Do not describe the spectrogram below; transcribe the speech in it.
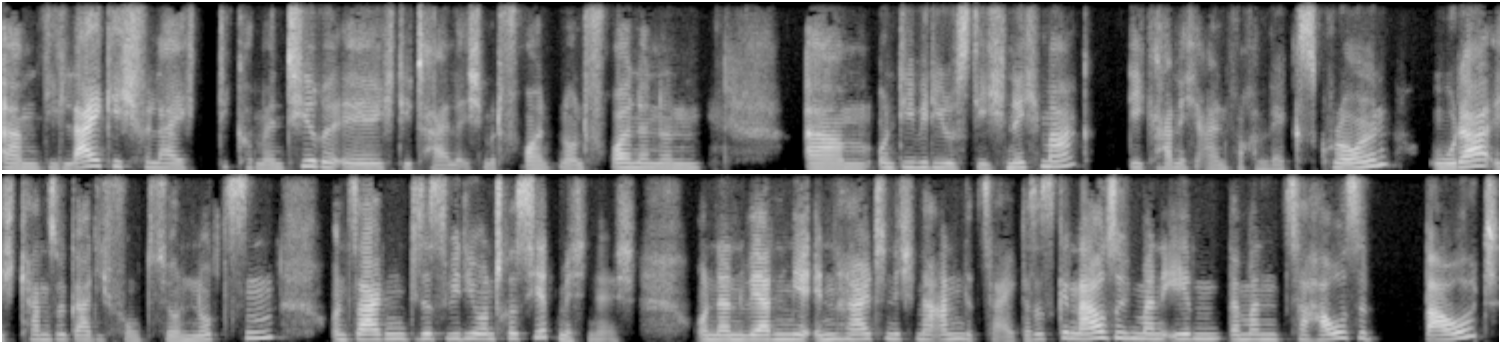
Ähm, die like ich vielleicht, die kommentiere ich, die teile ich mit Freunden und Freundinnen. Ähm, und die Videos, die ich nicht mag, die kann ich einfach wegscrollen oder ich kann sogar die Funktion nutzen und sagen, dieses Video interessiert mich nicht. Und dann werden mir Inhalte nicht mehr angezeigt. Das ist genauso, wie man eben, wenn man zu Hause baut,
